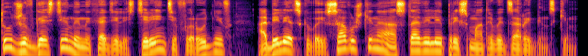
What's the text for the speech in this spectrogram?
Тут же в гостиной находились Терентьев и Руднев, а Белецкого и Савушкина оставили присматривать за Рыбинским.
